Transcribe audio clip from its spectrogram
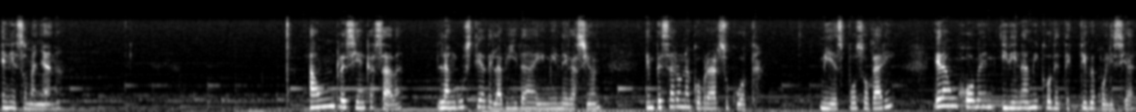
en eso mañana. Aún recién casada, la angustia de la vida y mi negación empezaron a cobrar su cuota. Mi esposo Gary era un joven y dinámico detective policial,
